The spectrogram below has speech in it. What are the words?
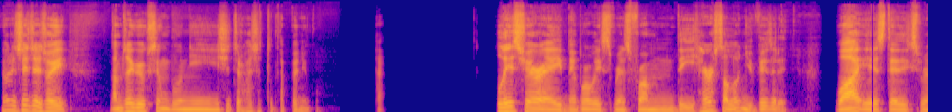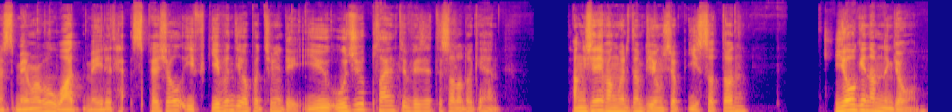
이거는 실제 저희 남자 교육생분이 실제로 하셨던 답변이고. Please share a memorable experience from the hair salon you visited. Why is that experience memorable? What made it special? If given the opportunity, you would you plan to visit the salon again? 당신이 방문했던 미용실에 있었던 기억에 남는 경험.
